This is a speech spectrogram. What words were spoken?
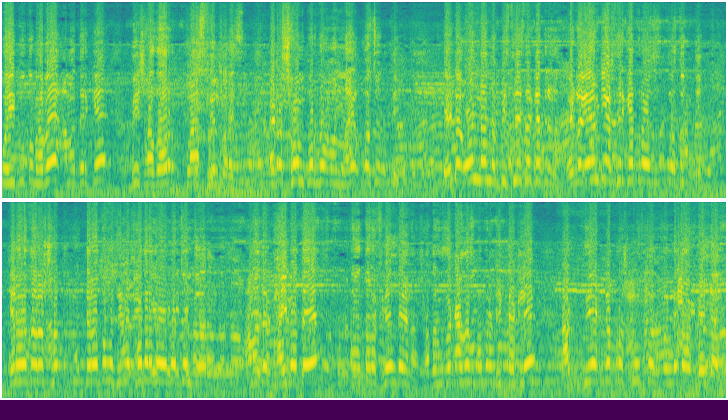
বহিভূত ভাবে আমাদেরকে বিশ হাজার ক্লাস ফেল করাইছে। এটা সম্পূর্ণ অন্যায়, অযৌক্তিক। এটা অন্যান্য বিসিএস এর ক্ষেত্রে না, এটা এনটিআরস এর ক্ষেত্রে অযৌক্তিক। কেননা তারা তেরোতম থেকে সতেরোতম পর্যন্ত আমাদের ভাইবাতে তারা ফেল দেয় না। সাধারণত কাগজপত্র ঠিক থাকলে আর দুই একটা প্রশ্ন উত্তর করলে তারা ফেল দেয় না।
